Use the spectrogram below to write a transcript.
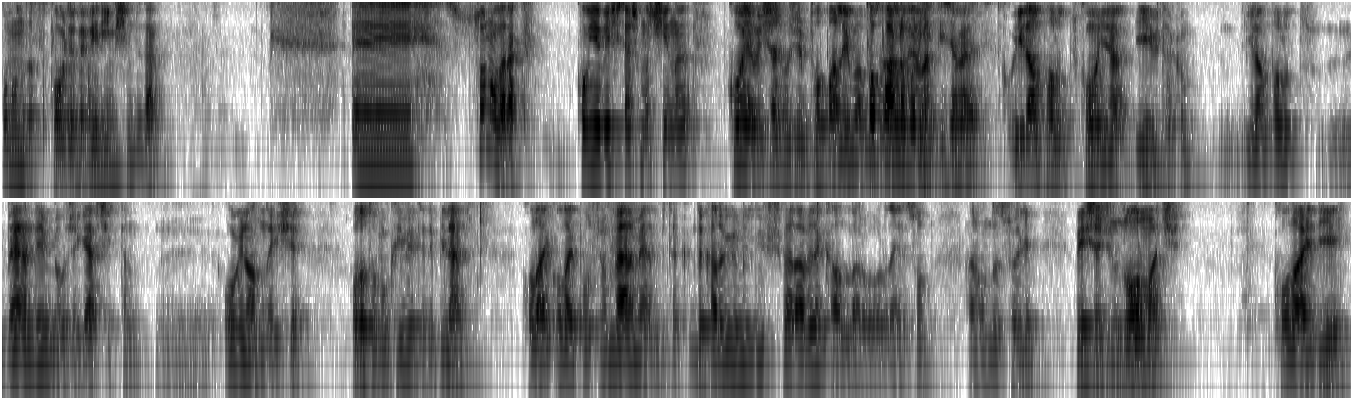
Onun da spoilerını vereyim şimdiden. E, son olarak Konya Beşiktaş maçını Konya Beşiktaş maçını toparlayayım abi. toparlamanı isteyeceğim evet. İlhan Palut Konya iyi bir takım. İlhan Palut beğendiğim bir hoca gerçekten. Ee, oyun anlayışı. O da topun kıymetini bilen, kolay kolay pozisyon vermeyen bir takımdı. Karagümrük 3 berabere kaldılar bu arada en son. Hani onu da söyleyeyim. Beşiktaş'ın zor maç. Kolay değil.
